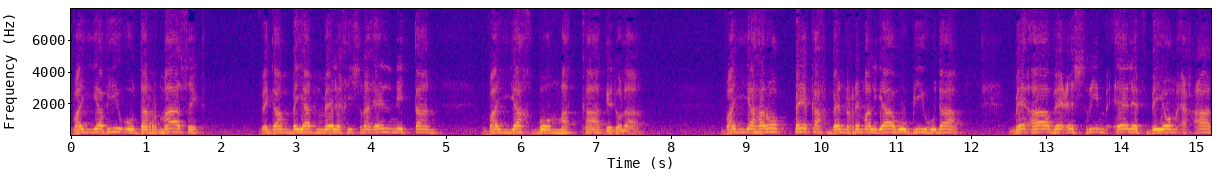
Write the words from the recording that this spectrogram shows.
ויביאו דרמסק, וגם ביד מלך ישראל ניתן, ויחבו מכה גדולה. ויהרוג פקח בן רמליהו ביהודה, מאה ועשרים אלף ביום אחד,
